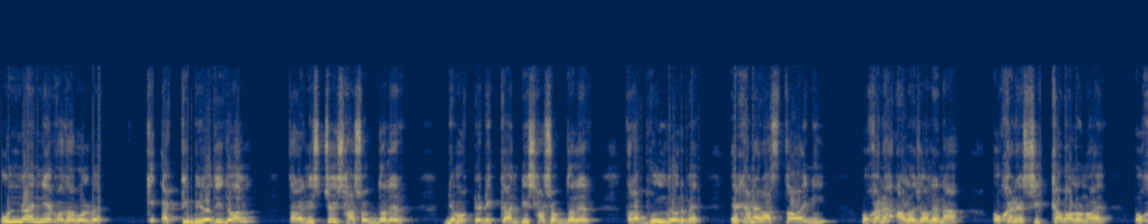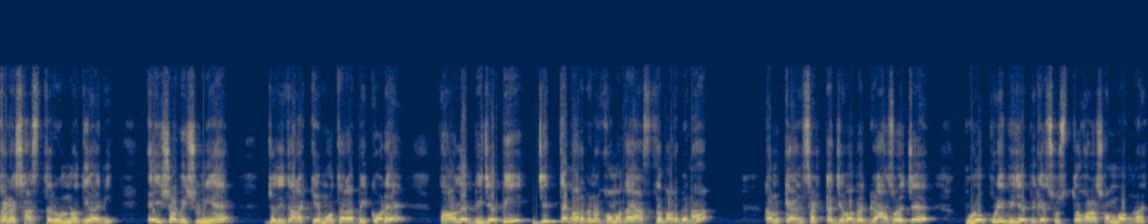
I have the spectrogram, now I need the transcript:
উন্নয়ন নিয়ে কথা বলবে। একটি বিরোধী দল, তারা নিশ্চয়ই শাসক দলের ডেমোক্রেটিক কান্ট্রি শাসক দলের তারা ভুল ধরবে, এখানে রাস্তা হয়নি, ওখানে আলো জ্বলে না, ওখানে শিক্ষা ভালো নয়, ওখানে স্বাস্থ্যের উন্নতি হয়নি এই সব ইস্যু নিয়ে যদি তারা কেমোথেরাপি করে, তাহলে বিজেপি জিততে পারবে না, ক্ষমতায় আসতে পারবে না। কারণ ক্যান্সারটা যেভাবে গ্রাস হয়েছে, পুরোপুরি বিজেপিকে সুস্থ করা সম্ভব নয়।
